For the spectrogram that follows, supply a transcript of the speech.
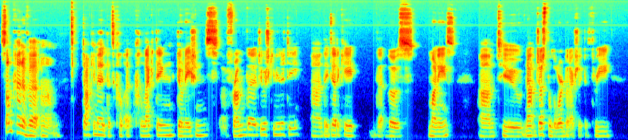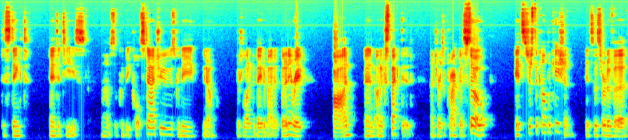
some kind of a um, document that's co- uh, collecting donations uh, from the Jewish community, uh, they dedicate the, those monies um, to not just the Lord, but actually to three distinct entities. Um, so it could be cult statues, could be, you know, there's a lot of debate about it. But at any rate, odd and unexpected in terms of practice. So it's just a complication. It's a sort of a,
